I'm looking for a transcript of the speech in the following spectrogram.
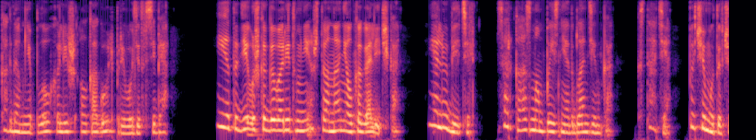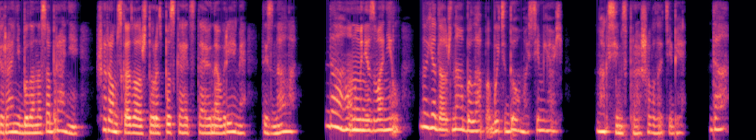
Когда мне плохо, лишь алкоголь приводит в себя. И эта девушка говорит мне, что она не алкоголичка. Я любитель. Сарказмом поясняет блондинка. Кстати, «Почему ты вчера не была на собрании? Шрам сказал, что распускает стаю на время. Ты знала?» «Да, он мне звонил, но я должна была побыть дома с семьей. Максим спрашивал о тебе. «Да,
